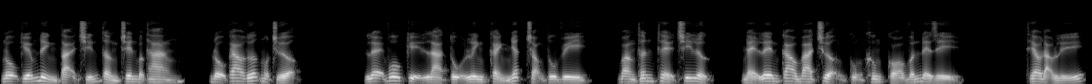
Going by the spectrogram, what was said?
Ngộ kiếm đỉnh tại chín tầng trên bậc thang, độ cao ước một trượng. Lệ vô kỵ là tụ linh cảnh nhất trọng tu vi, bằng thân thể chi lực, nhảy lên cao ba trượng cũng không có vấn đề gì. Theo đạo lý,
